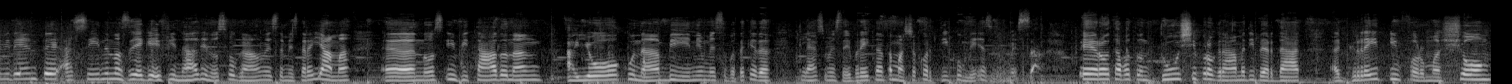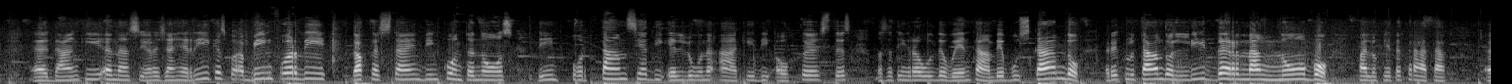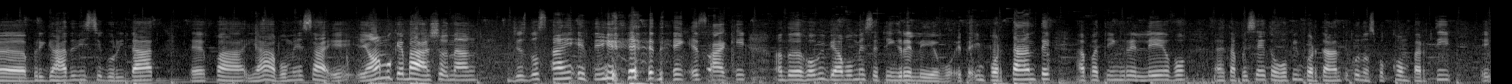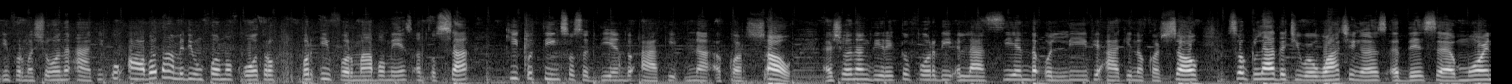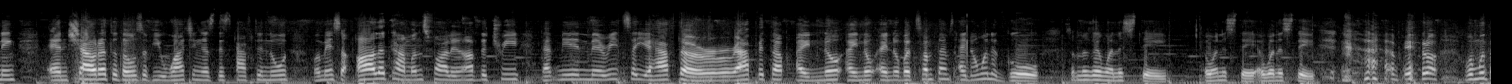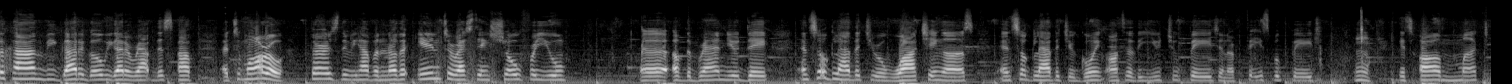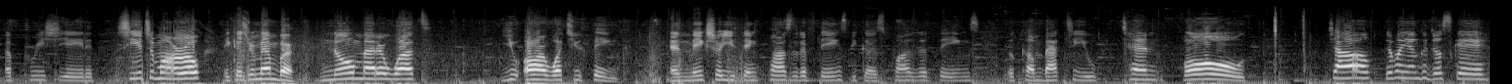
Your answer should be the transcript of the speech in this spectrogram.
gente, assim nos chega ao final de nosso programa, esta mestra Yama, uh, nos invitado ng ayo na bini, mas bota que da classe mas break na tamasha cortico mesmo, mas pero tava um duche programa de verdade, a great informação, uh, danke a na senhora Jean Henriquez, bem for de Dr. Stein, bem conta-nos de importância de Eluna aqui de Augustus, nós temos Raul de Wen também buscando, reclutando líder ng Novo, para o que trata uh, Brigada de Seguridade eh, para, yeah, vamos começar, eh, eu amo que baixo ng just dos anos e tem essa aqui, ando hobby bia vamos tem relevo, é importante para ter relevo, é tá pensando hobby importante que nós podemos compartilhar eh, informação aqui, o abo também de uma forma ou outra por informar vamos, então sa Kiko aqui na ng for the La Hacienda Olivia aqui na. So glad that you were watching us uh, this uh, morning. And shout out to those of you watching us this afternoon. Mamesa, all the tamons falling off the tree. That means Merietza, you have to wrap it up. I know, I know, I know. But sometimes I don't want to go. Sometimes I want to stay. I want to stay. I want to stay. Pero we gotta go. We gotta wrap this up. Uh, tomorrow, Thursday, we have another interesting show for you. Uh, of the brand new day and so glad that you're watching us and so glad that you're going onto the YouTube page and our Facebook page. Mm, it's all much appreciated. See you tomorrow because remember, no matter what, you are what you think. And make sure you think positive things because positive things will come back to you tenfold. Ciao! Temayang ko Diyos ke.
